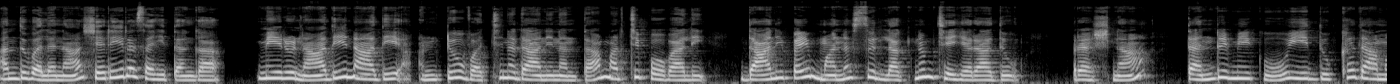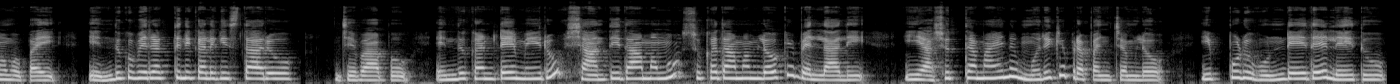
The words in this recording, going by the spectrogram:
అందువలన శరీర సహితంగా మీరు నాది నాది అంటూ వచ్చిన దానినంతా మర్చిపోవాలి. దానిపై మనస్సు లగ్నం చేయరాదు. ప్రశ్న తండ్రి మీకు ఈ దుఃఖధామముపై ఎందుకు విరక్తిని కలిగిస్తారు? జవాబు. ఎందుకంటే మీరు శాంతిధామము సుఖధామంలోకి వెళ్ళాలి. ఈ అశుద్ధమైన మురికి ప్రపంచంలో ఇప్పుడు ఉండేదే లేదు.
